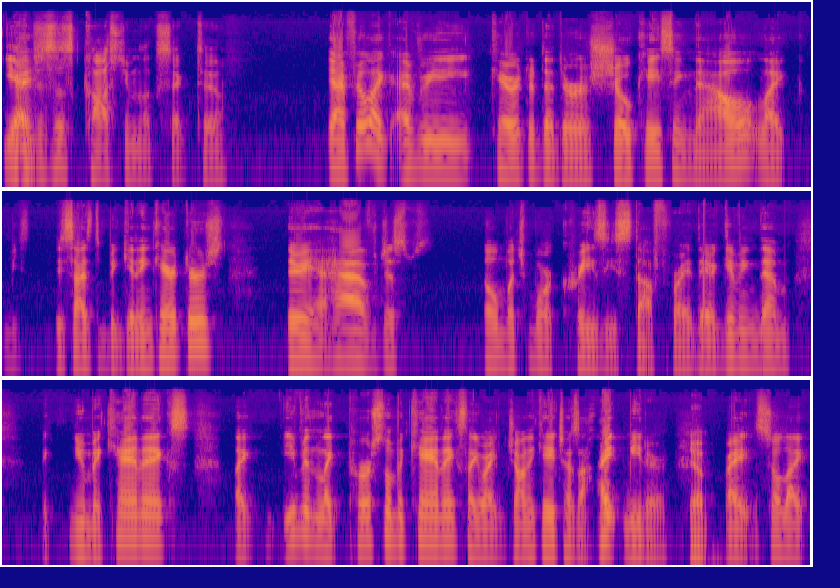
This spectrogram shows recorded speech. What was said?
Yeah, Okay. just his costume looks sick too. Yeah, I feel like every character that they're showcasing now, like besides the beginning characters, they have just so much more crazy stuff, right? They're giving them like, new mechanics, like even like personal mechanics. Like right, Johnny Cage has a height meter. Yep. Right. So like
